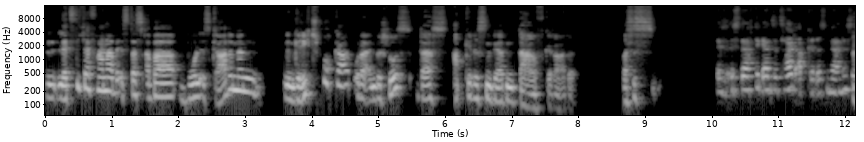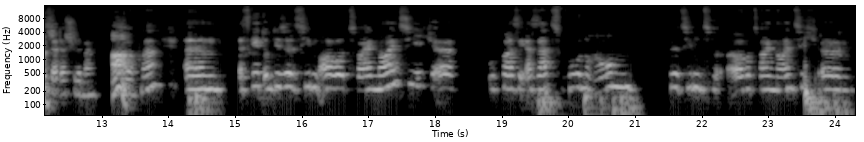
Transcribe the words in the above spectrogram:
letztlich erfahren habe, ist, dass aber wohl es gerade einen einen Gerichtsspruch gab oder einen Beschluss, dass abgerissen werden darf gerade. Was ist. Es, es darf die ganze Zeit abgerissen werden, das ist Ach. ja das Schlimme. Ah. Also, ne? ähm, es geht um diese 7,92 Euro, äh, wo quasi Ersatzwohnraum für 7,92 Euro ähm,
